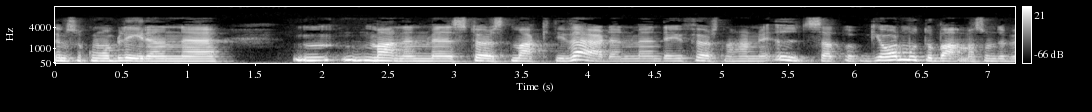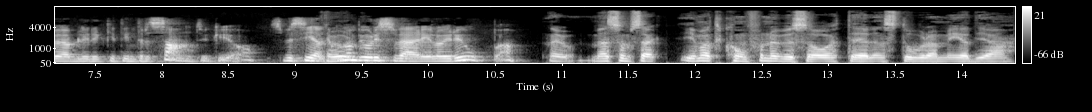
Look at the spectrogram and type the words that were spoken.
vem som kommer att bli den eh, mannen med störst makt i världen men det är ju först när han är utsatt och går mot Obama som det börjar bli riktigt intressant tycker jag. Speciellt om man bor i Sverige eller Europa. Jo, men som sagt, i och med att det kom från USA att det är den stora media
